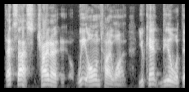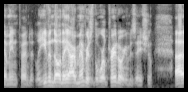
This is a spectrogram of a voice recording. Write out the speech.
that's us. China, we own Taiwan. You can't deal with them independently, even though they are members of the World Trade Organization. Uh,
